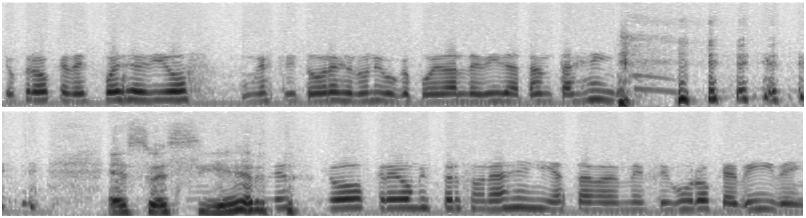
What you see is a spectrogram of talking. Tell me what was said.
Yo creo que después de Dios, un escritor es el único que puede darle vida a tanta gente. Eso es cierto. yo creo mis personajes y hasta me figuro que viven.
